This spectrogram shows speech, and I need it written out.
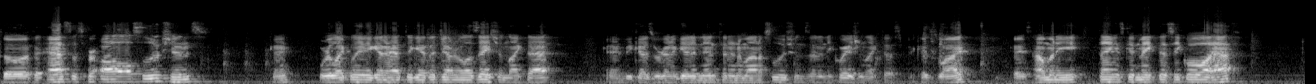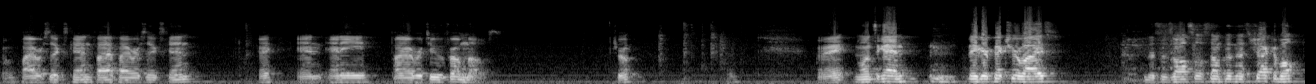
So if it asks us for all solutions, okay, we're likely going to have to give a generalization like that, okay, because we're going to get an infinite amount of solutions in an equation like this. Because why? Okay, how many things can make this equal a half? Well, over 6 can, 5 pi over 6 can, okay, and any pi over 2 from those. True? All right, and once again, bigger picture wise, this is also something that's checkable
